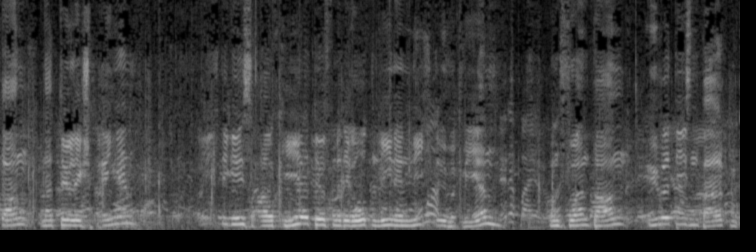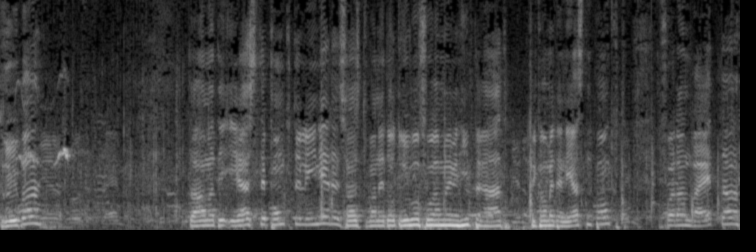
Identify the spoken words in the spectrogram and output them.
Dann natürlich springen. Wichtig ist, auch hier dürfen wir die roten Linien nicht überqueren und fahren dann über diesen Balken drüber. Da haben wir die erste Punktelinie, das heißt, wenn ich da drüber fahre mit dem Hinterrad, bekomme ich den ersten Punkt. Fahre dann weiter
